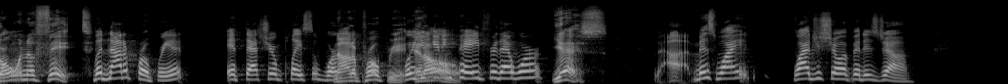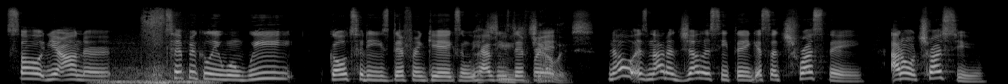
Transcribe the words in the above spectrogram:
throwing a fit. But not appropriate if that's your place of work. Not appropriate Were at you getting all. paid for that work? Yes. Uh, Miss White, why'd you show up at his job? So, Your Honor, typically when we go to these different gigs and we have these different. jealous. No, it's not a jealousy thing. It's a trust thing. I don't trust you.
